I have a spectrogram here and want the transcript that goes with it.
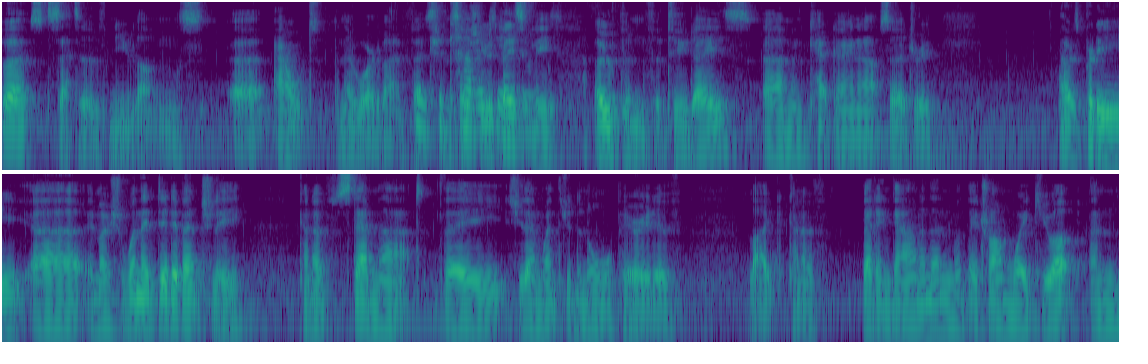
first set of new lungs uh, out, and they were worried about It was a infection. So she was basically open for two days um, and kept going in and out of surgery. It was pretty uh, emotional. When they did eventually kind of stem that, they she then went through the normal period of like kind of bedding down, and then they try and wake you up, and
